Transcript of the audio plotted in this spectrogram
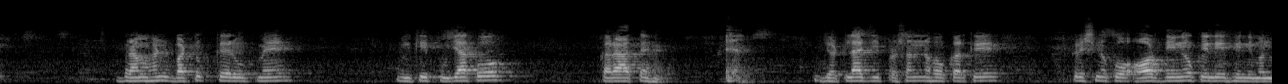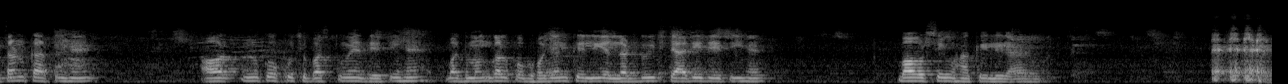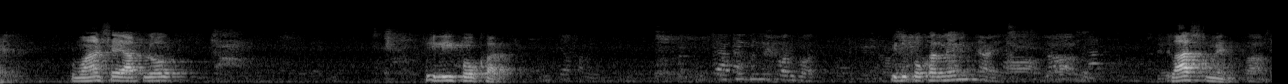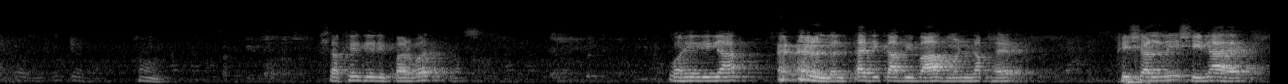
ब्राह्मण बटुक के रूप में उनकी पूजा को कराते हैं। जटला जी प्रसन्न होकर के कृष्ण को और दिनों के लिए भी निमंत्रण करती हैं और उनको कुछ वस्तुएँ देती हैं। मधमंगल को भोजन के लिए लड्डू इत्यादि देती हैं। बहुत सी वहाँ की लीलाएँ वहाँ से आप लोग पीली पोखर। पीली पोखर में? लास्ट में। सखेगिरी पर्वत। वही लीला, ललिता जी का विवाह मंडप है। फिसलनी शिला है।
